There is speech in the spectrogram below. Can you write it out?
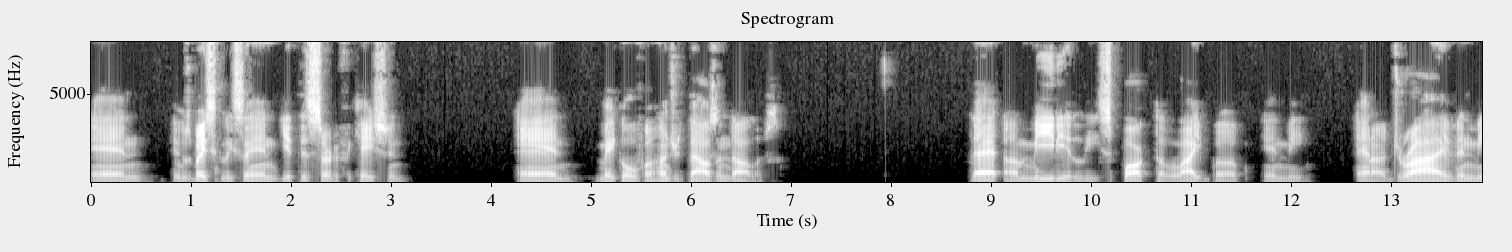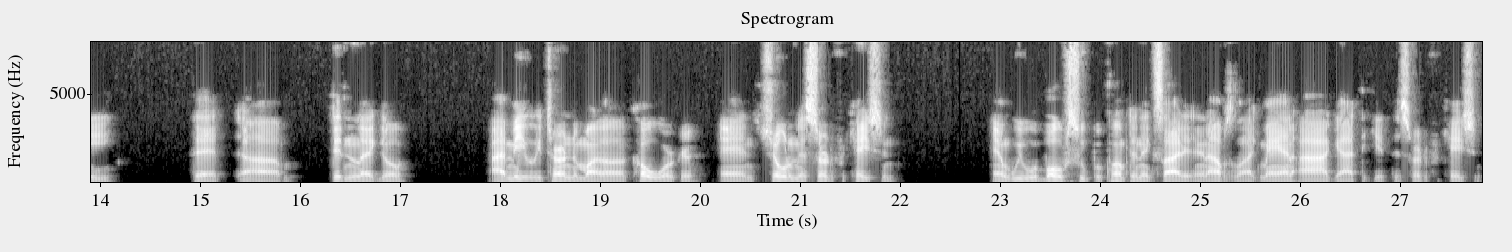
and it was basically saying get this certification and make over a hundred thousand dollars. That immediately sparked a light bulb in me and a drive in me that um, didn't let go. I immediately turned to my uh, coworker and showed him this certification, and we were both super pumped and excited. And I was like, "Man, I got to get this certification."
